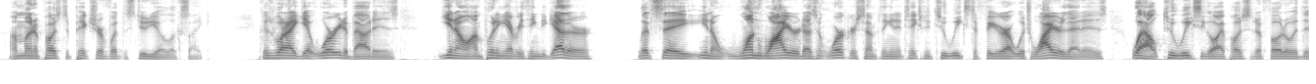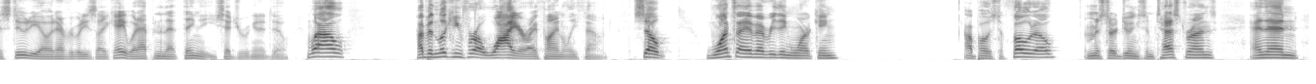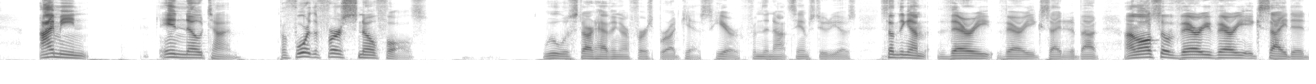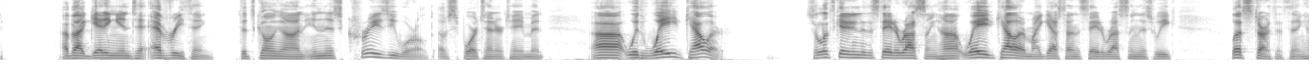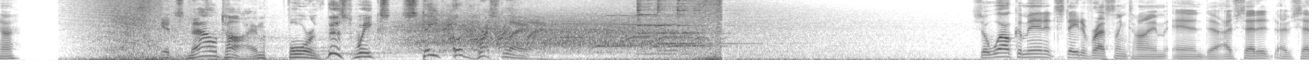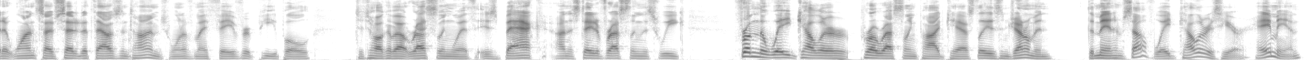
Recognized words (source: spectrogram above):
I'm going to post a picture of what the studio looks like. Cuz what I get worried about is, you know, I'm putting everything together. Let's say you know one wire doesn't work or something and it takes me two weeks to figure out which wire that is. Well two weeks ago i posted a photo of this studio and everybody's like hey what happened to that thing that you said you were going to do? Well i've been looking for a wire i finally found. So once i have everything working i'll post a photo i'm going to start doing some test runs and then i mean in no time before the first snow falls we will start having our first broadcast here from the Not Sam Studios. Something I'm very, very excited about. I'm also very, very excited about getting into everything that's going on in this crazy world of sports entertainment uh, with Wade Keller. So let's get into the state of wrestling, huh? Wade Keller, my guest on the state of wrestling this week. Let's start the thing, huh? It's now time for this week's State of Wrestling. So welcome in. It's State of Wrestling time, and uh, I've said it. I've said it once. I've said it a thousand times. One of my favorite people to talk about wrestling with is back on the State of Wrestling this week from the Wade Keller Pro Wrestling Podcast, ladies and gentlemen. The man himself, Wade Keller, is here. Hey, man.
